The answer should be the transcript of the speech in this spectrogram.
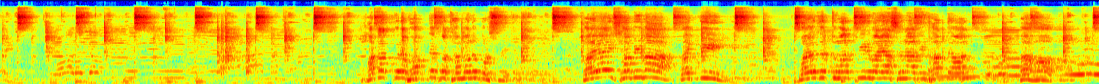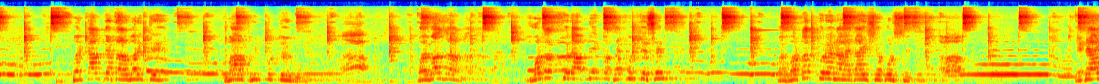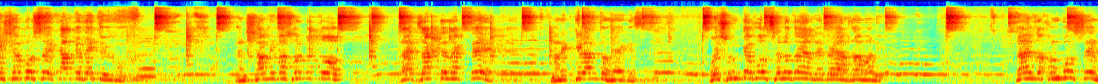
হঠাৎ করে ভক্তের কথা মনে পড়ছে। কয় কি? যে তোমার পীর ভাই আছে না, রিফাত দেওয়ান? হ্যাঁ হ্যাঁ কয়, কালকে তার বাড়িতে মা ফিল করতে হইব। কয়, বাজান, হঠাৎ করে আপনি কথা কইতেছেন? হঠাৎ করে না, এটা আইসা পড়ছে। এটা আইসা পড়ছে, কালকে যাইতে হইব। স্বামী মা সরকার তো রাত জাগতে জাগতে মানে ক্লান্ত হয়ে গেছে। ওই শুনকে বলছিল দয়াল রে দয়াল জামানি দয়াল যখন বলছেন,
